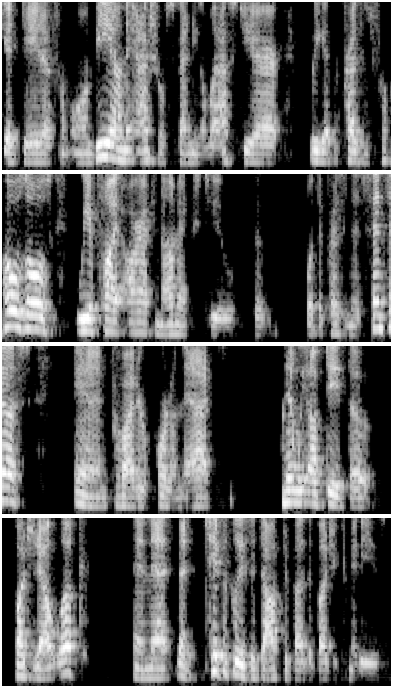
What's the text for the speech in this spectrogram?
get data from omb on the actual spending of last year we get the president's proposals, we apply our economics to the, what the president has sent us and provide a report on that. Then we update the budget outlook, and that, that typically is adopted by the budget committees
